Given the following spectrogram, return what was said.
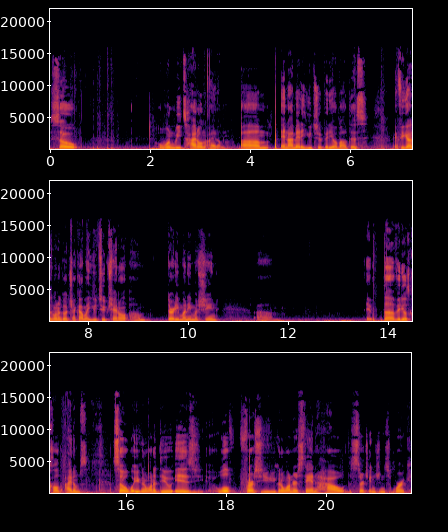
So, when we title an item, um, and I made a YouTube video about this. If you guys want to go check out my YouTube channel, um, Dirty Money Machine. Um, it, the video is called Items. So what you're gonna want to do is well, first you, you're gonna want to understand how the search engines work.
